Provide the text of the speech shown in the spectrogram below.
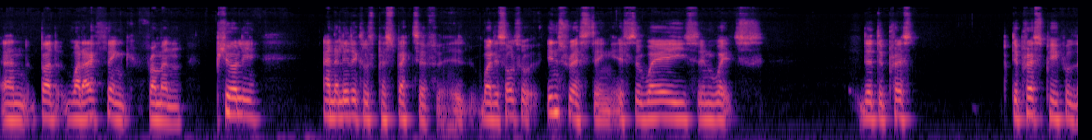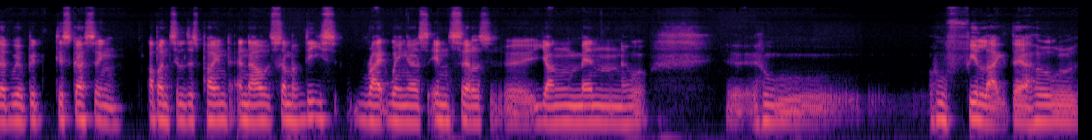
and but what i think from an purely analytical perspective what is also interesting is the ways in which the depressed depressed people that we've been discussing up until this point and now some of these right wingers incels uh, young men who uh, who who feel like their whole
